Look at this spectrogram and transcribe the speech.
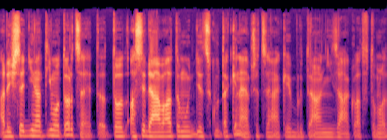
a když sedí na té motorce, to, to asi dává tomu děcku taky ne přece nějaký brutální základ v tomhle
